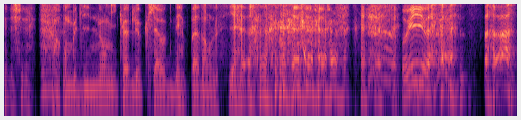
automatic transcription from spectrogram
On me dit non, Micode, le cloud n'est pas dans le ciel. oui, bah, ça va.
